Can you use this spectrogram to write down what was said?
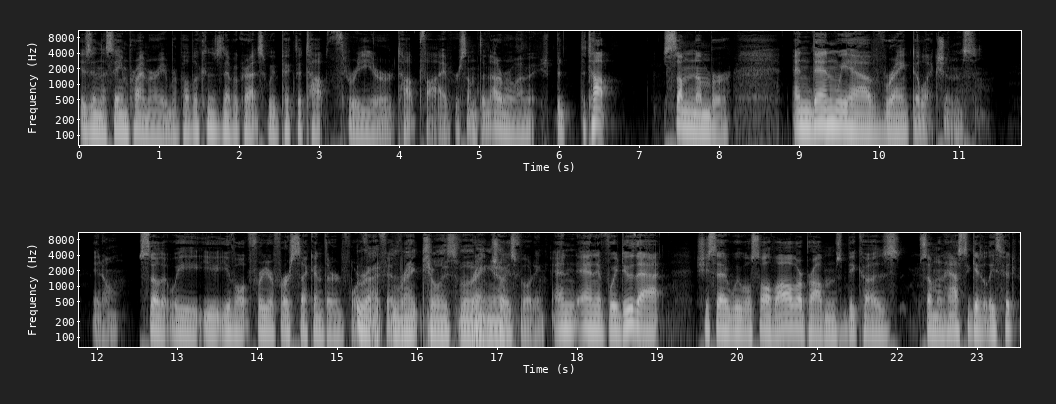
is in the same primary, Republicans, Democrats. We pick the top three or top five or something. I don't remember, but the top some number. And then we have ranked elections, you know, so that we, you, you vote for your first, second, third, fourth, and Right. fifth Ranked choice voting. ranked yeah. choice voting. And and if we do that, she said we will solve all of our problems because someone has to get at least 50%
